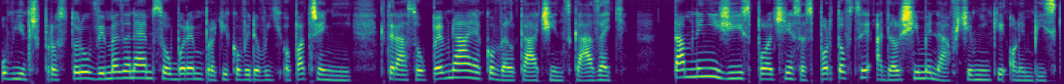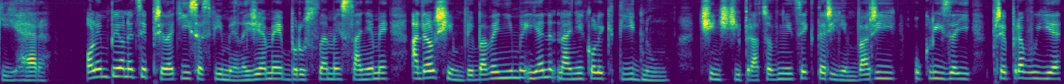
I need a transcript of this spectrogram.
uvnitř prostoru vymezeném souborem protikovidových opatření, která jsou pevná jako velká čínská zeď. Tam nyní žijí společně se sportovci a dalšími návštěvníky olympijských her. Olympionici přiletí se svými lyžemi, bruslemi, saněmi a dalším vybavením jen na několik týdnů. Čínští pracovníci, kteří jim vaří, uklízejí, přepravují je,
